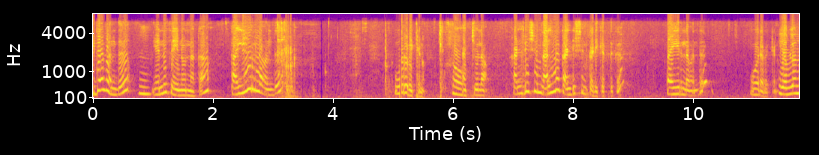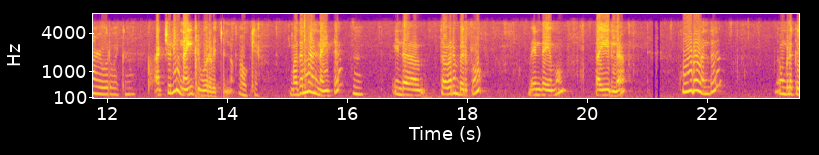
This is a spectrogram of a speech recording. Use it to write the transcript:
இத வந்து. என்ன செய்யணும்னாக்கா தயிர்ல வந்து ஊற வைக்கணும். ஆக்சுவலா கண்டிஷன் நல்ல கண்டிஷன் கிடைக்கிறதுக்கு தயிர்ல வந்து ஊற வைக்கணும். எவ்வளவு நாள் ஊற வைக்கணும்? ஆக்சுவலி நைட் ஊற வச்சிடணும். ஓகே முதல் நாள் நைட்டு. இந்த துவரம் பருப்பும் வெந்தயமும் தயிர்ல. கூட வந்து உங்களுக்கு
